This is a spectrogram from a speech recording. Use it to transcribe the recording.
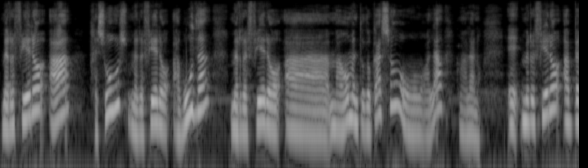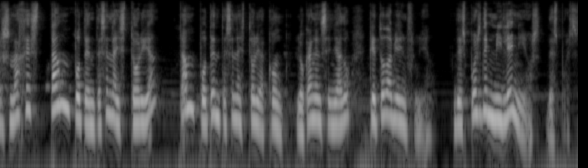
Me refiero a Jesús, me refiero a Buda, me refiero a Mahoma en todo caso, o Alá, Alá no. Eh, me refiero a personajes tan potentes en la historia, tan potentes en la historia con lo que han enseñado, que todavía influyen, después de milenios después.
